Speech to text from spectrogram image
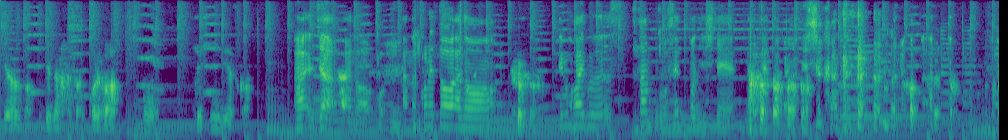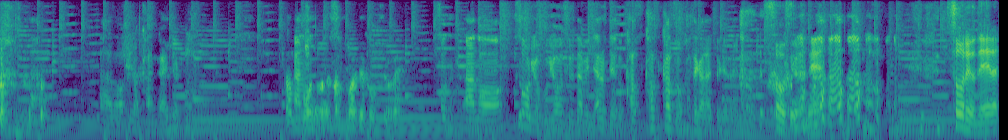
池田さん、池田さん、これはもう、景品入りですか？あじゃああのこあのこれとあの M5 スタンプをセットにして何セットか一週間であの今考えております。スタンプもなかなか集まり出そうですよね。そうです。あの、送料無料するためにある程度数数数を稼がないといけない。そうですよね。送料ね、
